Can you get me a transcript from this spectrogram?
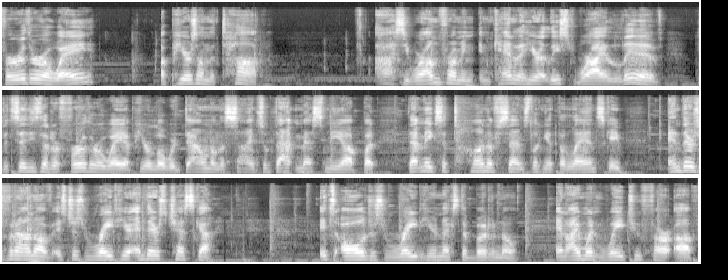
further away appears on the top ah, see, where I'm from in, in Canada here, at least where I live, the cities that are further away appear lower down on the sign, so that messed me up, but that makes a ton of sense looking at the landscape. And there's Vranov, it's just right here, and there's Česka. It's all just right here next to Brno, and I went way too far up.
